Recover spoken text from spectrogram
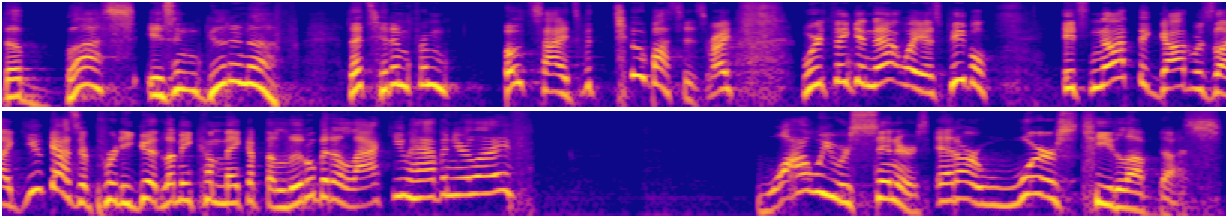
the bus isn't good enough. Let's hit him from both sides with two buses, right? We're thinking that way as people. It's not that God was like, you guys are pretty good. Let me come make up the little bit of lack you have in your life. While we were sinners, at our worst, He loved us.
